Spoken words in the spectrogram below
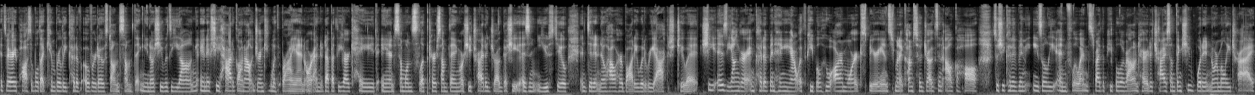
It's very possible that Kimberly could have overdosed on something. You know, she was young, and if she had gone out drinking with Brian or ended up at the arcade and someone slipped her something, or she tried a drug that she isn't used to and didn't know how her body would react to it, she is younger and could have been hanging out with people who are more experienced when it comes to drugs and alcohol. So she could have been easily influenced by the people around her to try something she wouldn't normally try.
